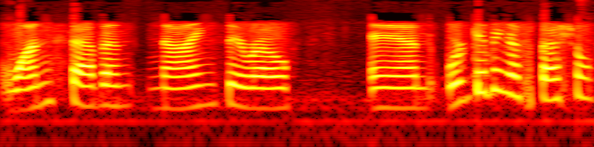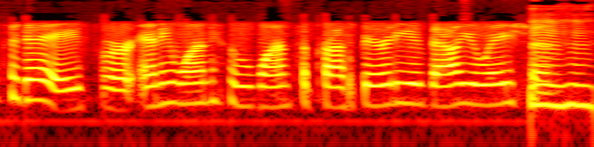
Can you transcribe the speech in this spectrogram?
1790 and we're giving a special today for anyone who wants a prosperity evaluation. Mm-hmm.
